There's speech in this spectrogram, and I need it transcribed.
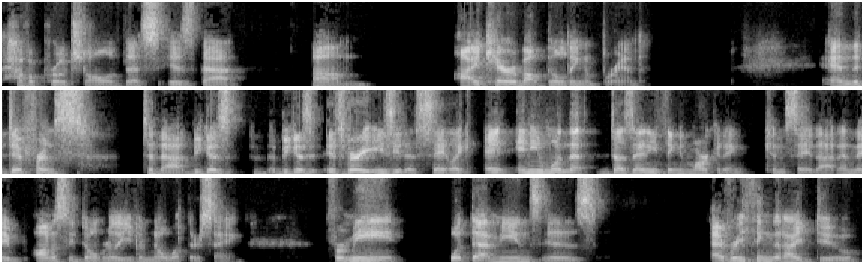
have approached all of this is that um, I care about building a brand. And the difference to that because because it's very easy to say like a, anyone that does anything in marketing can say that and they honestly don't really even know what they're saying for me what that means is everything that I do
